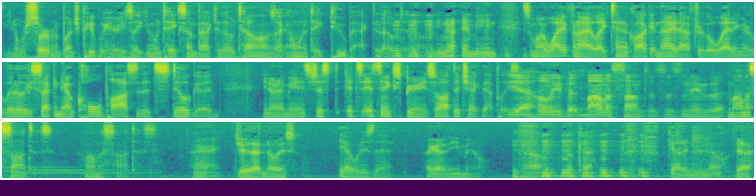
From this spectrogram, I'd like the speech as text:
you know we're serving a bunch of people here. He's like, you want to take some back to the hotel? I was like, I want to take two back to the hotel. you know what I mean? So my wife and I, like ten o'clock at night after the wedding, are literally sucking down cold pasta that's still good. You know what I mean? It's just it's it's an experience. So I'll have to check that place Yeah, out. homemade. But Mama Santa's is the name of it. Mama Santas, Mama Santas. All right. Did you hear that noise? Yeah. What is that? I got an email. Oh, okay. Got an email. Yeah.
